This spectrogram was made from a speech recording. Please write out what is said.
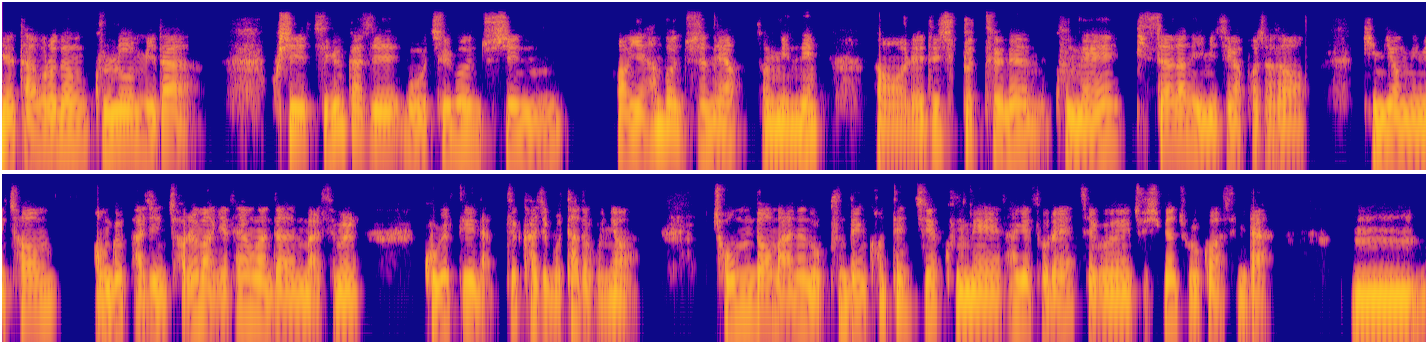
예, 다음으로는 Glue입니다. 혹시 지금까지 뭐 질문 주신, 어, 예, 한 번 주셨네요. 정민님. 어, Redshift는 국내에 비싸다는 이미지가 퍼져서 김기영님이 처음 언급하신 저렴하게 사용한다는 말씀을 고객들이 납득하지 못하더군요. 좀 더 많은 오픈된 컨텐츠 국내 사계소에 제공해 주시면 좋을 것 같습니다. 음,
